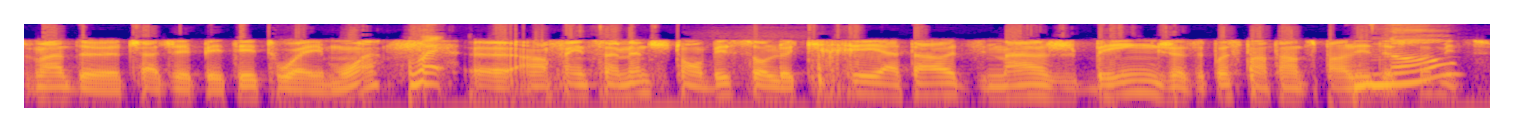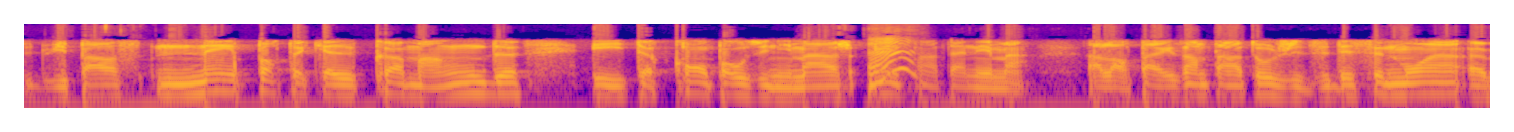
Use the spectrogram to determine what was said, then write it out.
souvent de ChatGPT, toi et moi. Ouais. Euh, en fin de semaine, je suis tombé sur le créateur d'images Bing. Je ne sais pas si tu as entendu parler de ça, mais tu lui passes n'importe quelle commande et il te compose une image hein? instantanément. Alors, par exemple, tantôt, je dis, dessine-moi, euh,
